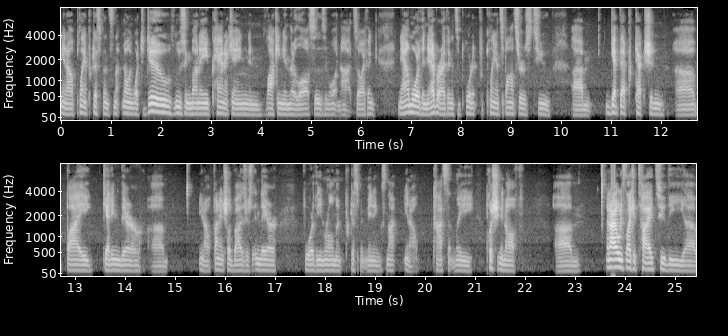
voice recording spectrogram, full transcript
you know plan participants not knowing what to do, losing money, panicking, and locking in their losses and whatnot. So I think now more than ever, I think it's important for plan sponsors to um, get that protection uh, by getting their um, you know financial advisors in there for the enrollment participant meetings, not you know constantly pushing it off. Um, and I always like it tied to the uh,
